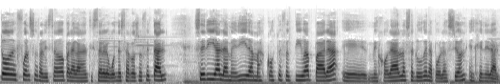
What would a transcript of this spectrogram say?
todo esfuerzo realizado para garantizar el buen desarrollo fetal sería la medida más costo efectiva para eh, mejorar la salud de la población en general.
